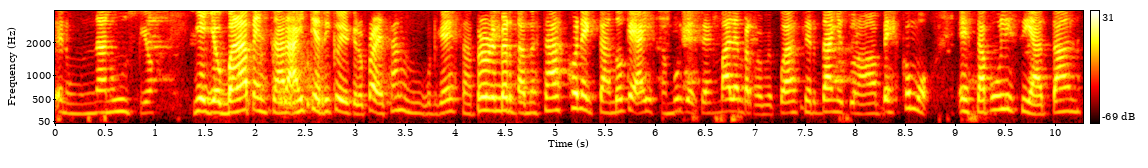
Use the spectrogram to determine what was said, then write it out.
en un anuncio y ellos van a pensar, ay, qué rico, yo quiero probar esta hamburguesa, pero en verdad no estás conectando que, ay, esta hamburguesa es mala, en verdad me puede hacer daño, tú nada más ves como esta publicidad tan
